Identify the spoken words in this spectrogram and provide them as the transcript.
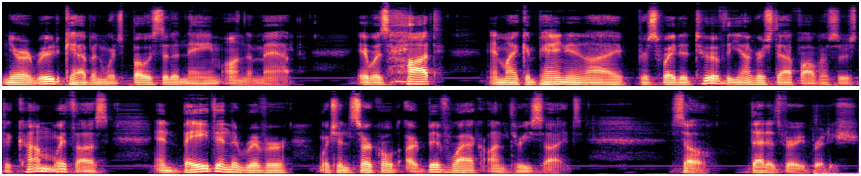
near a rude cabin which boasted a name on the map. It was hot, and my companion and I persuaded two of the younger staff officers to come with us and bathe in the river which encircled our bivouac on three sides. So that is very British.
